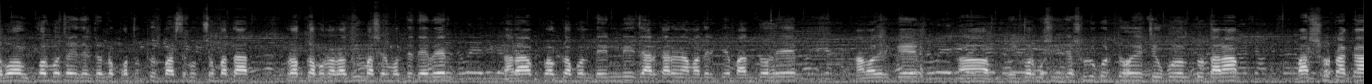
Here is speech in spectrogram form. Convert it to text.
এবং কর্মচারীদের জন্য পঁচাত্তর পার্সেন্ট উৎসব ভাতা প্রজ্ঞাপন ওরা দুই মাসের মধ্যে দেবেন। তারা প্রজ্ঞাপন দেননি যার কারণে আমাদেরকে বাধ্য হয়ে আমাদেরকে এই কর্মসূচিটা শুরু করতে হয়েছে। উপরন্তু তারা পাঁচশো টাকা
